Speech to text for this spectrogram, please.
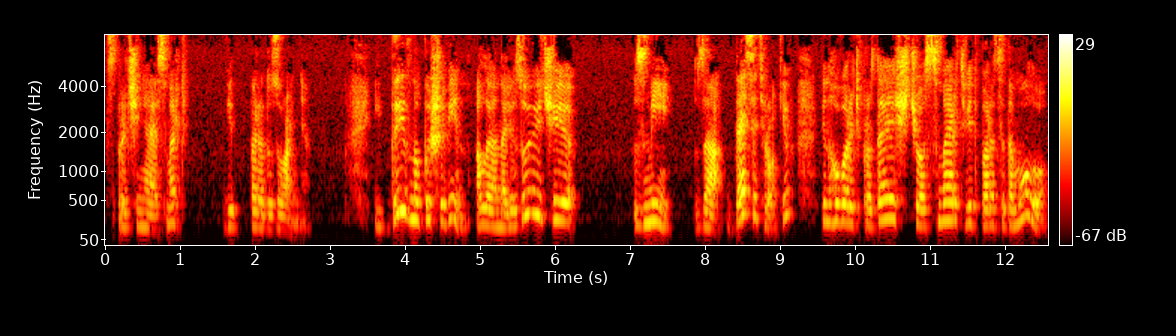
спричиняє смерть від передозування. І дивно пише він, але аналізуючи ЗМІ за 10 років, він говорить про те, що смерть від парацетамолу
